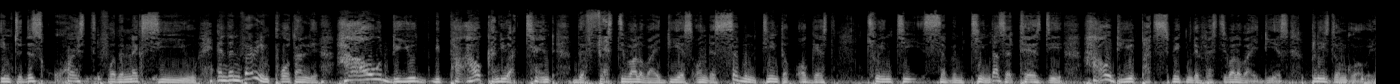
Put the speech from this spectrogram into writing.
into this quest for the next CEO? And then very importantly, how do you be, how can you attend the Festival of Ideas on the 17th of August 2017? That's a Thursday. How do you participate in the Festival of Ideas? Please don't go away.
